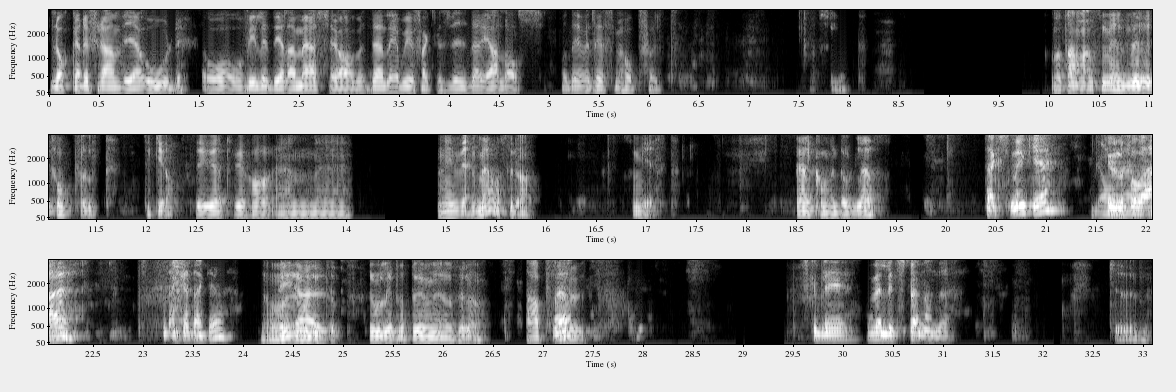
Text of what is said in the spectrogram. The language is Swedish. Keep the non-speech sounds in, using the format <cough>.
lockade fram via ord och, och ville dela med sig av, den lever ju faktiskt vidare i alla oss. Och det är väl det som är hoppfullt. Absolut. Något annat som är väldigt hoppfullt tycker jag, det är ju att vi har en eh, ny vän med oss idag som gäst. Välkommen Douglas. Tack så mycket. Ja, Kul att få vara här. Tackar, tackar. Ja, Det är- roligt, att, roligt att du är med oss idag. Absolut. Det ska bli väldigt spännande. Kul.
